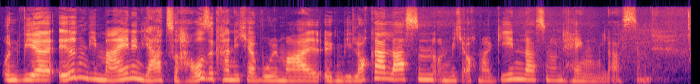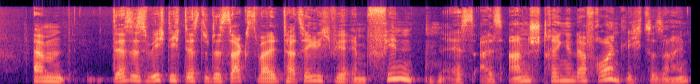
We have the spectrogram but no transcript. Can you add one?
Und wir irgendwie meinen, ja, zu Hause kann ich ja wohl mal irgendwie locker lassen und mich auch mal gehen lassen und hängen lassen. Ähm, das ist wichtig, dass du das sagst, weil tatsächlich wir empfinden es als anstrengender, freundlich zu sein,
